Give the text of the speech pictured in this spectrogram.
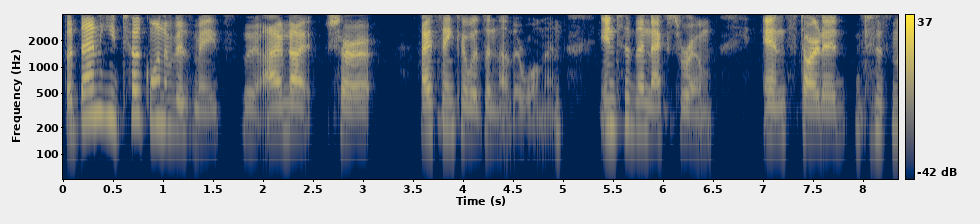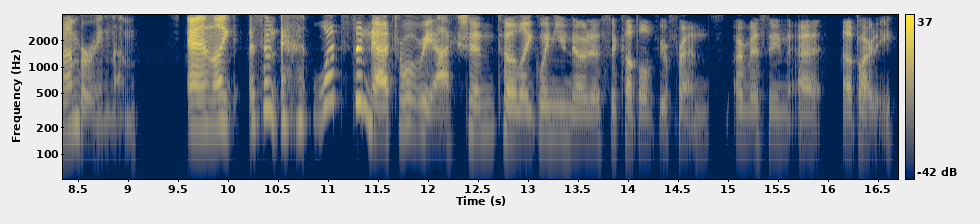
But then he took one of his mates, I'm not sure, I think it was another woman, into the next room and started dismembering them. And like, so what's the natural reaction to like when you notice a couple of your friends are missing at a party?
